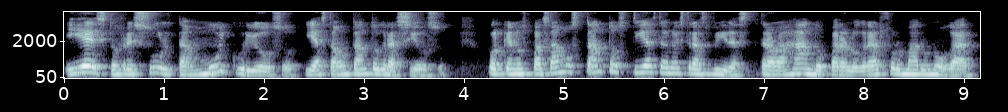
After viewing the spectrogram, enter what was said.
Y esto resulta muy curioso y hasta un tanto gracioso, porque nos pasamos tantos días de nuestras vidas trabajando para lograr formar un hogar.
